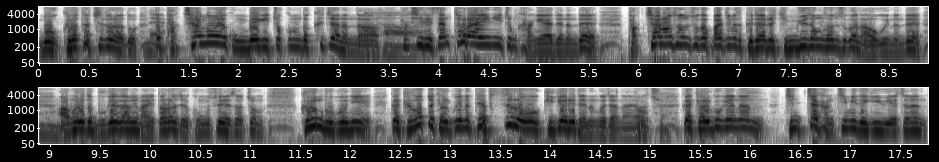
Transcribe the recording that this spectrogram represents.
뭐 그렇다 치더라도 네. 또 박찬호의 공백이 조금 더 크지 않았나. 아하. 확실히 센터 라인이 좀 강해야 되는데 박찬호 선수가 빠지면서 그 자리를 김규성 선수가 나오고 있는데 음. 아무래도 무게감이 많이 떨어져요. 공수에서 좀 그런 부분이 그러니까 그것도 결국에는 뎁스로 귀결이 되는 거잖아요. 그렇죠. 그러니까 결국에는 진짜 강팀이 되기 위해서는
